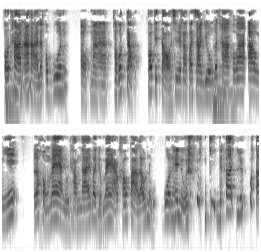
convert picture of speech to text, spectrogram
เขาทานอาหารแล้วเขาบ้วนออกมาเขาก็กลับเข้าไปต่อใช่ไหมคะพระอาจารย์โยมก็ท้าเขาว่าเอาอย่างนี้ แล้วของแม่หนูทำได้ป่ะเดี๋ยวแม่เอาเข้าปากแล้วหนูบ้วนให้หนูกินได้หรือเปล่า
